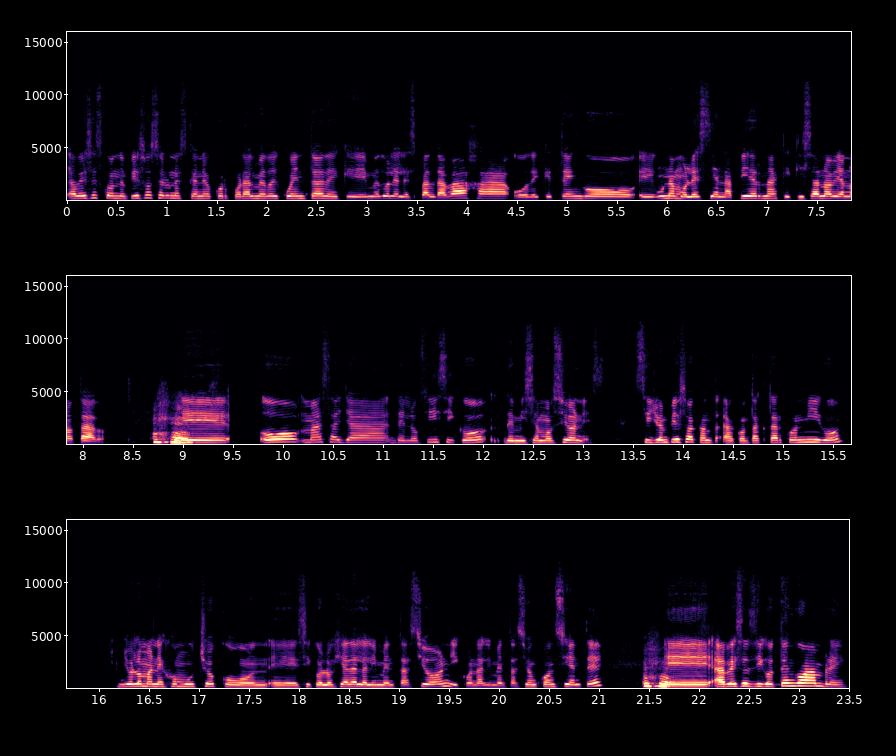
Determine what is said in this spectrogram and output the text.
a veces cuando empiezo a hacer un escaneo corporal me doy cuenta de que me duele la espalda baja o de que tengo eh, una molestia en la pierna que quizá no había notado. Eh, o más allá de lo físico, de mis emociones. Si yo empiezo a, contactar conmigo, yo lo manejo mucho con eh, psicología de la alimentación y con alimentación consciente. a veces digo, tengo hambre,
